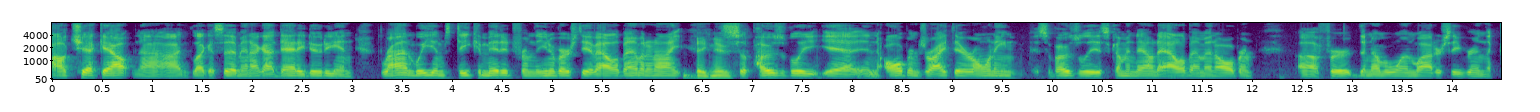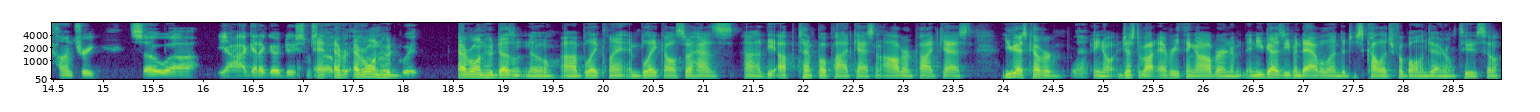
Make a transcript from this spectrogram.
I'll check out. I, I, like I said, man, I got daddy duty, and Ryan Williams decommitted from the University of Alabama tonight. Big news. Supposedly, yeah, and Auburn's right there on him. Supposedly, it's coming down to Alabama and Auburn uh, for the number one wide receiver in the country. So, uh, yeah, I got to go do some stuff. ev- with him everyone who- quick. Everyone who doesn't know, uh, Blake Lan- and Blake also has uh, the Up Tempo podcast and Auburn podcast. You guys cover, Yeah. you know, just about everything Auburn, and, and you guys even dabble into just college football in general too. So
